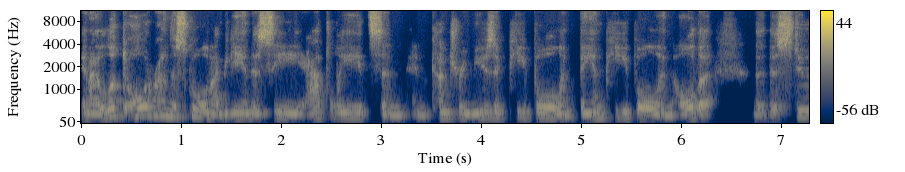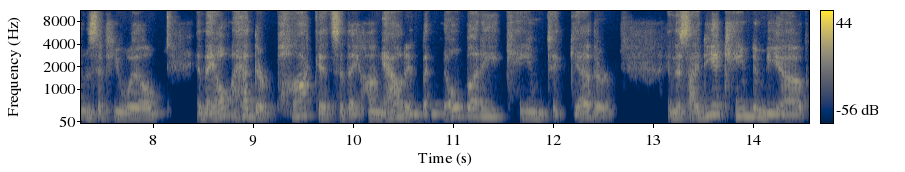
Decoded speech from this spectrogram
And I looked all around the school and I began to see athletes and, and country music people and band people and all the, the, the students, if you will. And they all had their pockets that they hung out in, but nobody came together. And this idea came to me of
